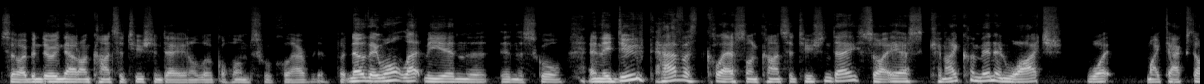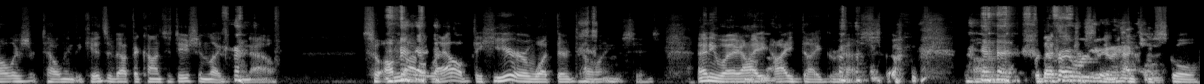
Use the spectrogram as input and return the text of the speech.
so I've been doing that on Constitution Day in a local homeschool collaborative. But no, they won't let me in the in the school. And they do have a class on Constitution Day. So I asked, can I come in and watch what my tax dollars are telling the kids about the Constitution? Like, no. So I'm not allowed to hear what they're telling the students. Anyway, I, I digress. So, um, but that's interesting. You're going to school.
